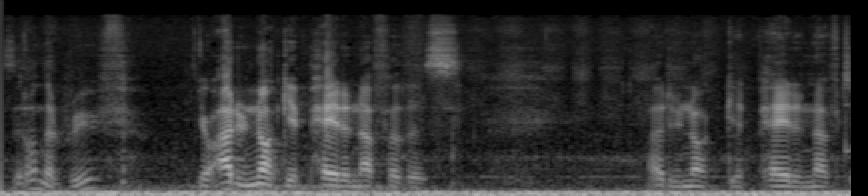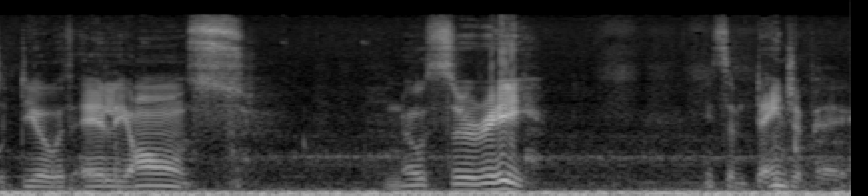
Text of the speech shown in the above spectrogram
is it on the roof? Yo, I do not get paid enough for this. I do not get paid enough to deal with aliens. No siree. Need some danger pay.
